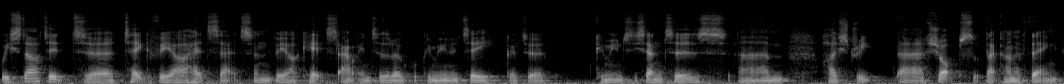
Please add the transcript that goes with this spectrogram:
we started to take VR headsets and VR kits out into the local community, go to community centres, um, high street uh, shops, that kind of thing.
